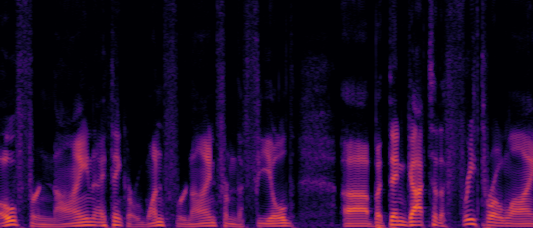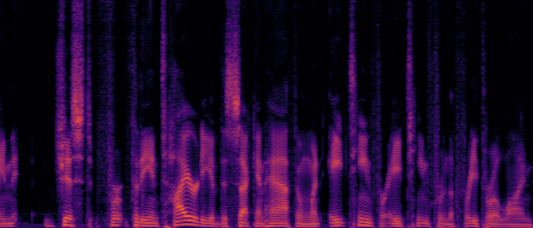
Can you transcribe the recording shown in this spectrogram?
0 for 9, I think, or 1 for 9 from the field, uh, but then got to the free throw line just for, for the entirety of the second half and went 18 for 18 from the free throw line.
